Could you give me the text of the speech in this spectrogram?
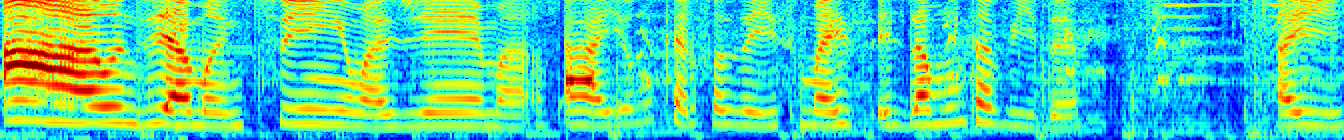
Ah, um diamantinho, uma gema. Ai, eu não quero fazer isso, mas ele dá muita vida. Aí.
